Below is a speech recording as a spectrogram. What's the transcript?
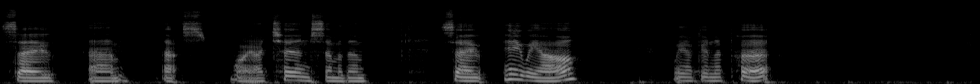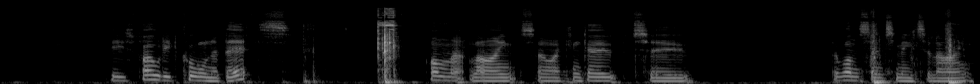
So um, that's why I turned some of them. So here we are. We are going to put these folded corner bits on that line so I can go to the one centimetre line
